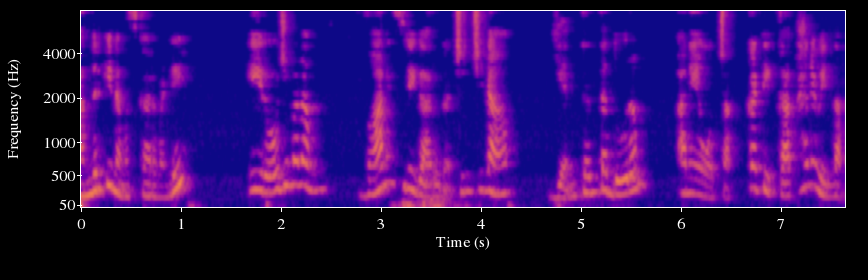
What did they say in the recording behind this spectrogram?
అందరికీ నమస్కారం అండి. ఈరోజు మనం వాణిశ్రీ గారు రచించిన ఎంతెంత దూరం అనే ఓ చక్కటి కథని విందాం.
